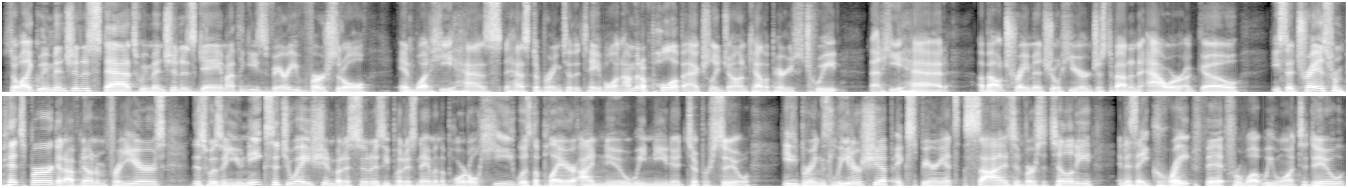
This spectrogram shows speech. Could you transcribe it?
So, like we mentioned his stats, we mentioned his game. I think he's very versatile in what he has has to bring to the table. And I'm going to pull up actually John Calipari's tweet that he had about Tre Mitchell here just about an hour ago. He said, Tre is from Pittsburgh, and I've known him for years. This was a unique situation, but as soon as he put his name in the portal, he was the player I knew we needed to pursue. He brings leadership, experience, size, and versatility, and is a great fit for what we want to do.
